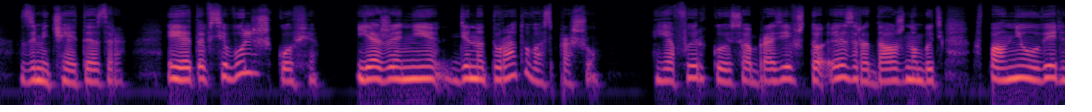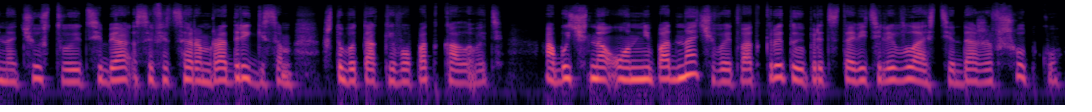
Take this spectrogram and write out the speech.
— замечает Эзра. «И это всего лишь кофе. Я же не денатурат у вас прошу». Я фыркаю, сообразив, что Эзра, должно быть, вполне уверенно чувствует себя с офицером Родригесом, чтобы так его подкалывать. Обычно он не подначивает в открытую представителей власти, даже в шутку.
